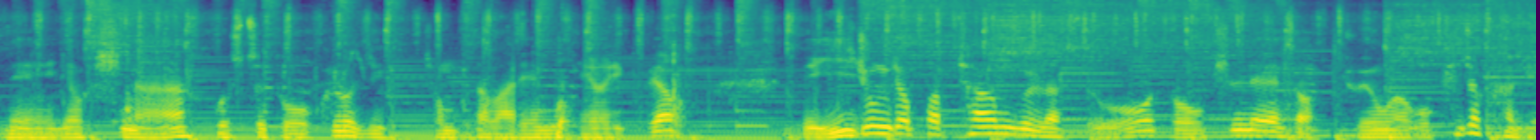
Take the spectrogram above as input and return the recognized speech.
네, 역시나 고스트 도어 클로징 전부 다 마련이 되어 있고요. 네, 이중 접합 차음 글라스로 더욱 실내에서 조용하고 쾌적하게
